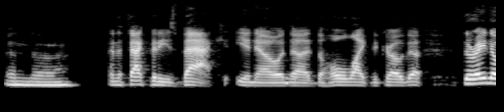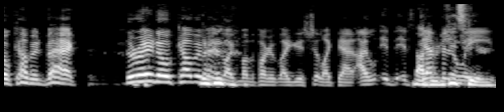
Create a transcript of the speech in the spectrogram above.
and uh and the fact that he's back, you know, and the the whole like the grow the there ain't no coming back. There ain't no coming back. Like motherfuckers like this shit like that. I it, it's Nah, dude, definitely here.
